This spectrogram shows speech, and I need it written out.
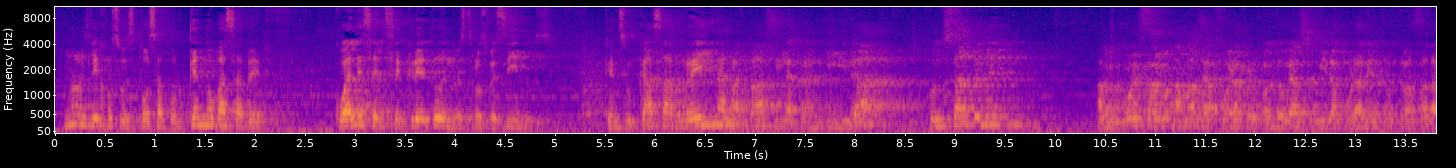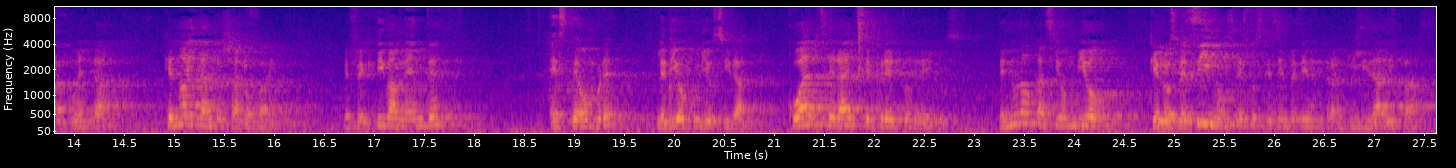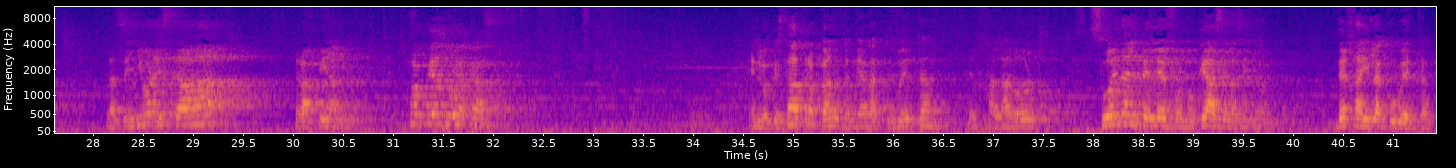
Una vez le dijo a su esposa, ¿por qué no vas a ver cuál es el secreto de nuestros vecinos? Que en su casa reina la paz y la tranquilidad constantemente. A lo mejor es algo nada más de afuera, pero cuando veas su vida por adentro te vas a dar cuenta que no hay tanto shalom bay. Efectivamente, este hombre le dio curiosidad. ¿Cuál será el secreto de ellos? En una ocasión vio que los vecinos, estos que siempre tienen tranquilidad y paz, la señora estaba trapeando, trapeando la casa. En lo que estaba trapeando tenía la cubeta, el jalador. Suena el teléfono, ¿qué hace la señora? Deja ahí la cubeta,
